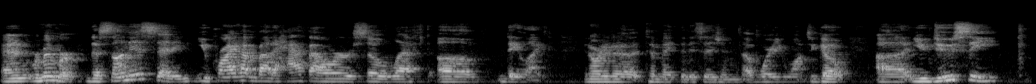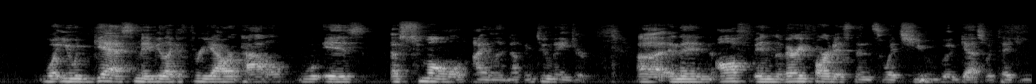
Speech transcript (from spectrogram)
And remember, the sun is setting. You probably have about a half hour or so left of daylight in order to, to make the decisions of where you want to go. Uh, you do see what you would guess maybe like a three hour paddle is a small island, nothing too major. Uh, and then off in the very far distance, which you would guess would take you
